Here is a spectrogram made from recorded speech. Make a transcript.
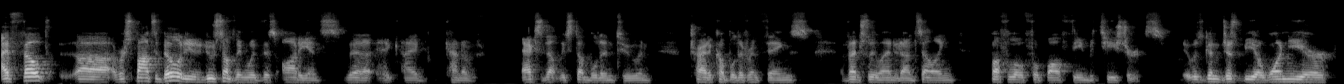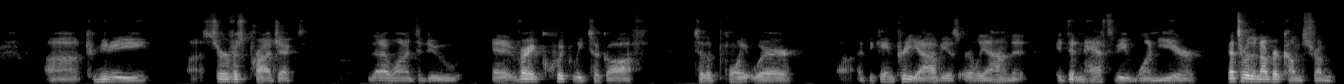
I felt uh, a responsibility to do something with this audience that I, I kind of accidentally stumbled into and tried a couple different things. Eventually landed on selling Buffalo football themed T-shirts. It was going to just be a one year uh, community uh, service project that I wanted to do, and it very quickly took off to the point where uh, it became pretty obvious early on that it didn't have to be one year. That's where the number comes from,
